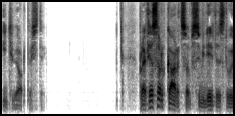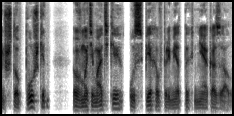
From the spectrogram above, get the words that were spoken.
и твердости. Профессор Карцев свидетельствует, что Пушкин в математике успехов приметных не оказал.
